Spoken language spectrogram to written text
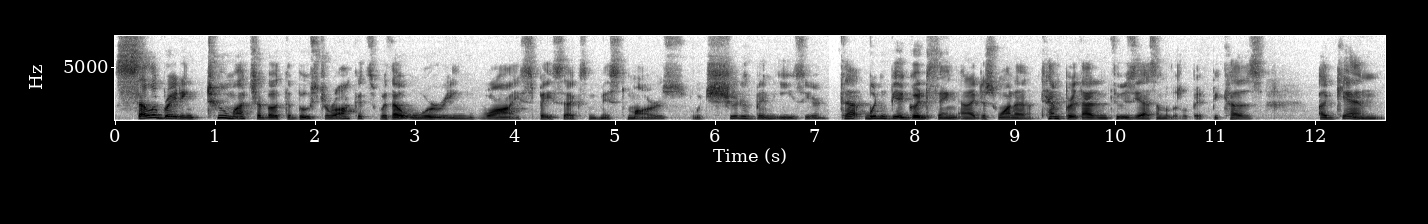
celebrating too much about the booster rockets without worrying why SpaceX missed Mars, which should have been easier, that wouldn't be a good thing. And I just want to temper that enthusiasm a little bit because, again,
